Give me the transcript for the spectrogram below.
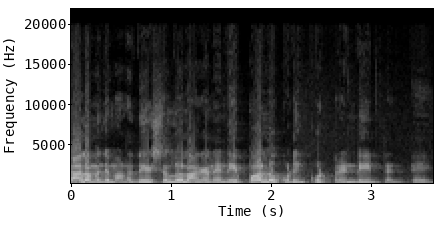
చాలామంది మన దేశంలో లాగానే నేపాల్లో కూడా ఇంకో ట్రెండ్ ఏంటంటే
